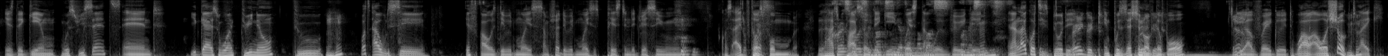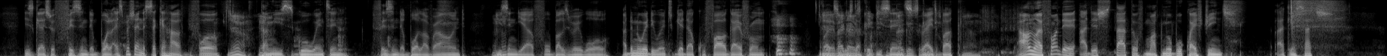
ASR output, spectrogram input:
It's the game most recent, and you guys won 3 0 through Mm-hmm. what I would say if I was David Moyes. I'm sure David Moyes is pissed in the dressing room because I thought course. for m- large Cresswell parts of the game, get on West Ham were very honestly. good. And I like what he's building. Very good. In possession Very of the ball, Yeah. they are very good. Wow, I was shocked. Mhm. Like, these guys were fizzing the ball, especially in the second half before Yeah. yeah. Tammy's goal went in, fizzing the ball around, Mhm. using their fullbacks very well. I don't know where they went to get that Coufal guy from, Yeah, but he that looks guy is like a good. That decent right good. back. Yeah. I don't know. I found the at the start of Mark Noble quite strange. Like in such,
